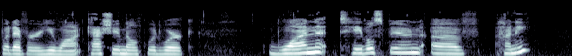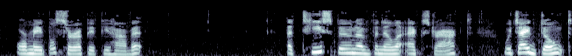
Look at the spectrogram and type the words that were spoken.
whatever you want. Cashew milk would work. One tablespoon of honey or maple syrup if you have it. A teaspoon of vanilla extract, which I don't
